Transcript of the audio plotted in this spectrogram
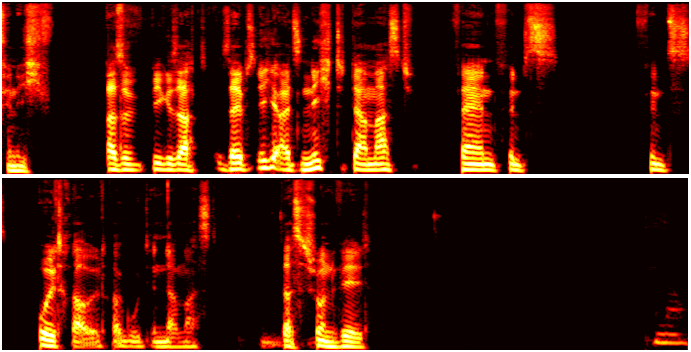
Finde ich. Also, wie gesagt, selbst ich als Nicht-Damast-Fan finde es ultra, ultra gut in Damast. Das ist schon wild. Genau.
